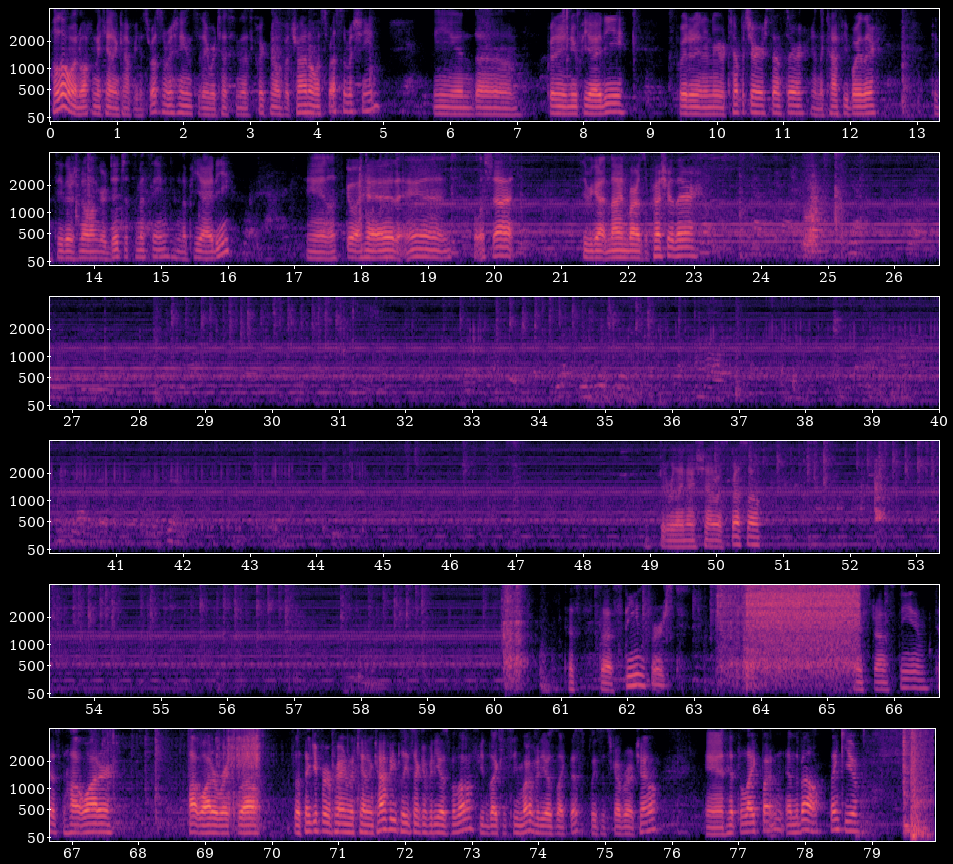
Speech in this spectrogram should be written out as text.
Hello and welcome to Kanen Coffee Espresso Machines. Today we're testing this Quick Mill Vetrano espresso machine and um, put in a new PID, put it in a new temperature sensor in the coffee boiler. You can see there's no longer digits missing in the PID. And let's go ahead and pull a shot. See we got 9 bars of pressure there. Get a really nice shot of espresso. Test the steam first. Nice strong steam. Test the hot water. Hot water works well. So thank you for pairing with Kanen Coffee. Please check our videos below. If you'd like to see more videos like this, please subscribe to our channel and hit the like button and the bell. Thank you.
